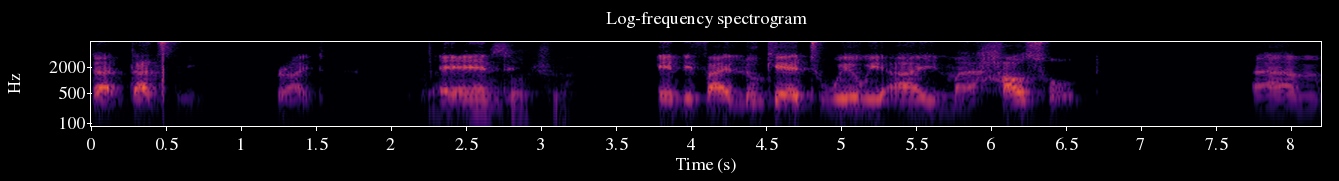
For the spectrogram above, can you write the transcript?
That that's me, right? and so and if I look at where we are in my household, um,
